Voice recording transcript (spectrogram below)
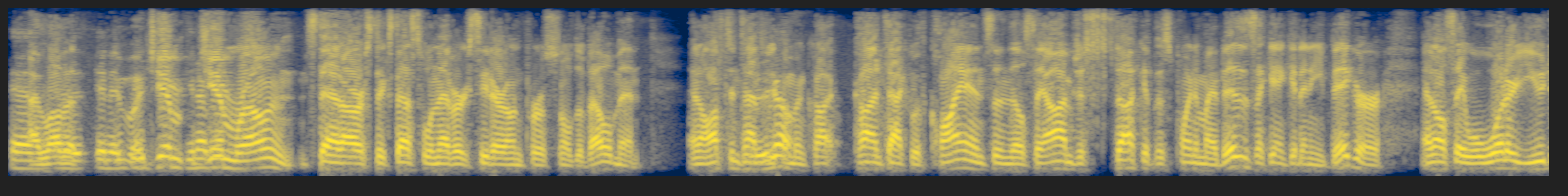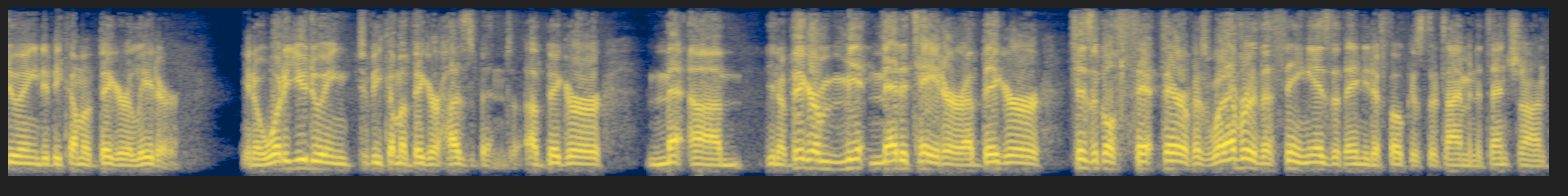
And, I love it. it, it Jim you know, Jim Rohn said our success will never exceed our own personal development. And oftentimes we go. come in co- contact with clients and they'll say, "Oh, I'm just stuck at this point in my business. I can't get any bigger." And I'll say, "Well, what are you doing to become a bigger leader? You know, what are you doing to become a bigger husband, a bigger me, um, you know, bigger me- meditator, a bigger physical th- therapist, whatever the thing is that they need to focus their time and attention on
